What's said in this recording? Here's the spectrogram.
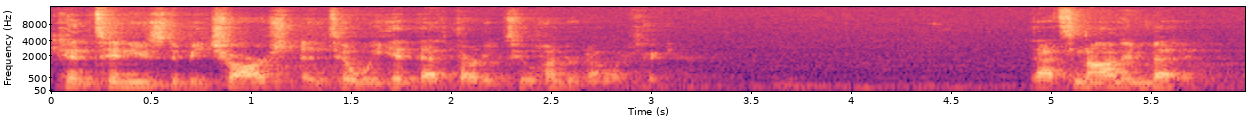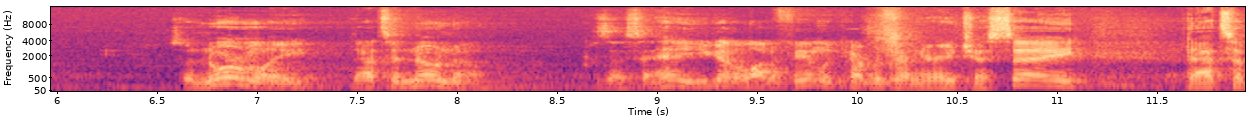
continues to be charged until we hit that thirty-two hundred dollar figure. That's not embedded. So normally, that's a no-no. Because I say, hey, you got a lot of family coverage on your HSA. That's a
